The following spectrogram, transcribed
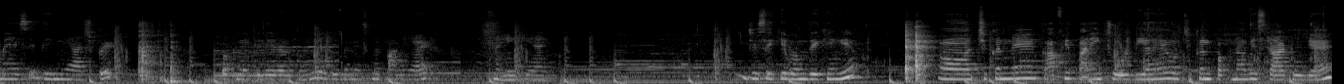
मैं इसे धीमी आँच पे के रख दूँगी। अभी मैंने इसमें पानी ऐड नहीं किया है। जैसे कि अब हम देखेंगे चिकन ने काफ़ी पानी छोड़ दिया है और चिकन पकना भी स्टार्ट हो गया है।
